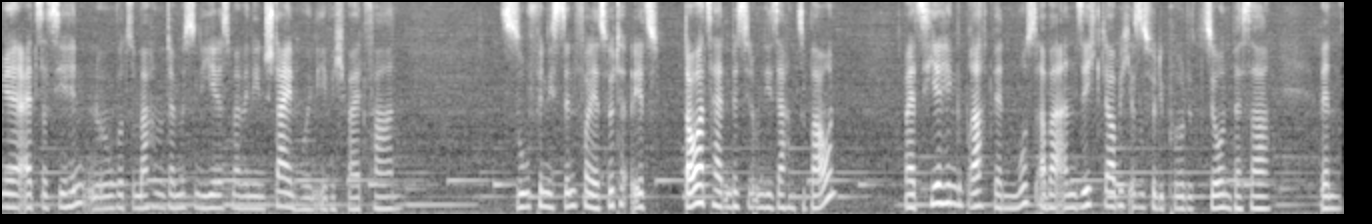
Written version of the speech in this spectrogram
äh, als das hier hinten irgendwo zu machen. Und dann müssen die jedes Mal, wenn die einen Stein holen, ewig weit fahren. So finde ich es sinnvoll. Jetzt, jetzt dauert es halt ein bisschen, um die Sachen zu bauen, weil es hier hingebracht werden muss. Aber an sich, glaube ich, ist es für die Produktion besser, wenn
